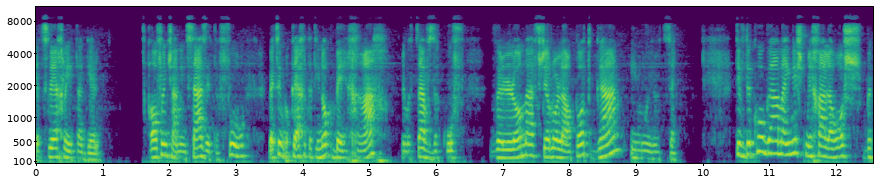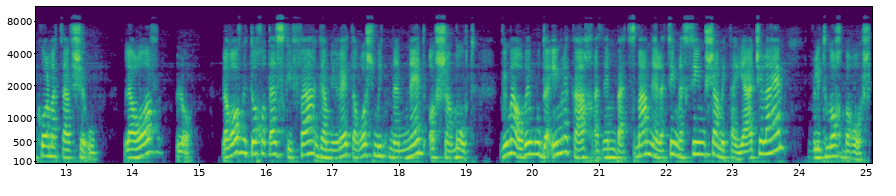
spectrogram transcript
יצליח להתעגל. האופן שהמנסה הזה תפור, בעצם לוקח את התינוק בהכרח למצב זקוף, ולא מאפשר לו להרפות גם אם הוא ירצה. תבדקו גם האם יש תמיכה לראש בכל מצב שהוא. לרוב, לא. לרוב מתוך אותה זקיפה גם נראה את הראש מתנדנד או שמוט, ואם ההורים מודעים לכך, אז הם בעצמם נאלצים לשים שם את היד שלהם ולתמוך בראש,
